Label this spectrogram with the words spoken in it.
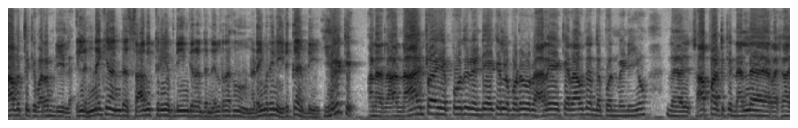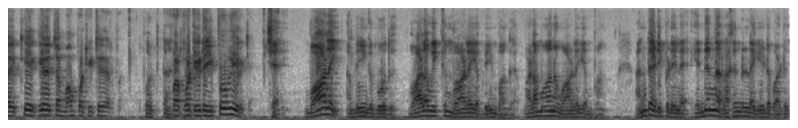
லாபத்துக்கு வர முடியல. இல்ல இன்னைக்கு அந்த சாவித்திரி அப்படிங்கிற அந்த நெல் ரகம் நடைமுறையில இருக்கா எப்படி? இருக்கு. ஆனா நான் நான் இப்போ எப்போதும் ரெண்டு ஏக்கர்ல போட ஒரு அரை ஏக்கராவது அந்த பொன்மணியும் இந்த சாப்பாட்டுக்கு நல்ல ரக கீரைச்சம்பம் போட்டுக்கிட்டே இருப்பேன். போட்டு போட்டுக்கிட்டு இப்பவும் இருக்கேன். சரி. வாழை அப்படிங்கும்போது வாழ வைக்கும் வாழை அப்படிம்பாங்க. வளமான வாழை என்பாங்க அந்த அடிப்படையில் என்னென்ன ரகங்களில் ஈடுபாடு?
